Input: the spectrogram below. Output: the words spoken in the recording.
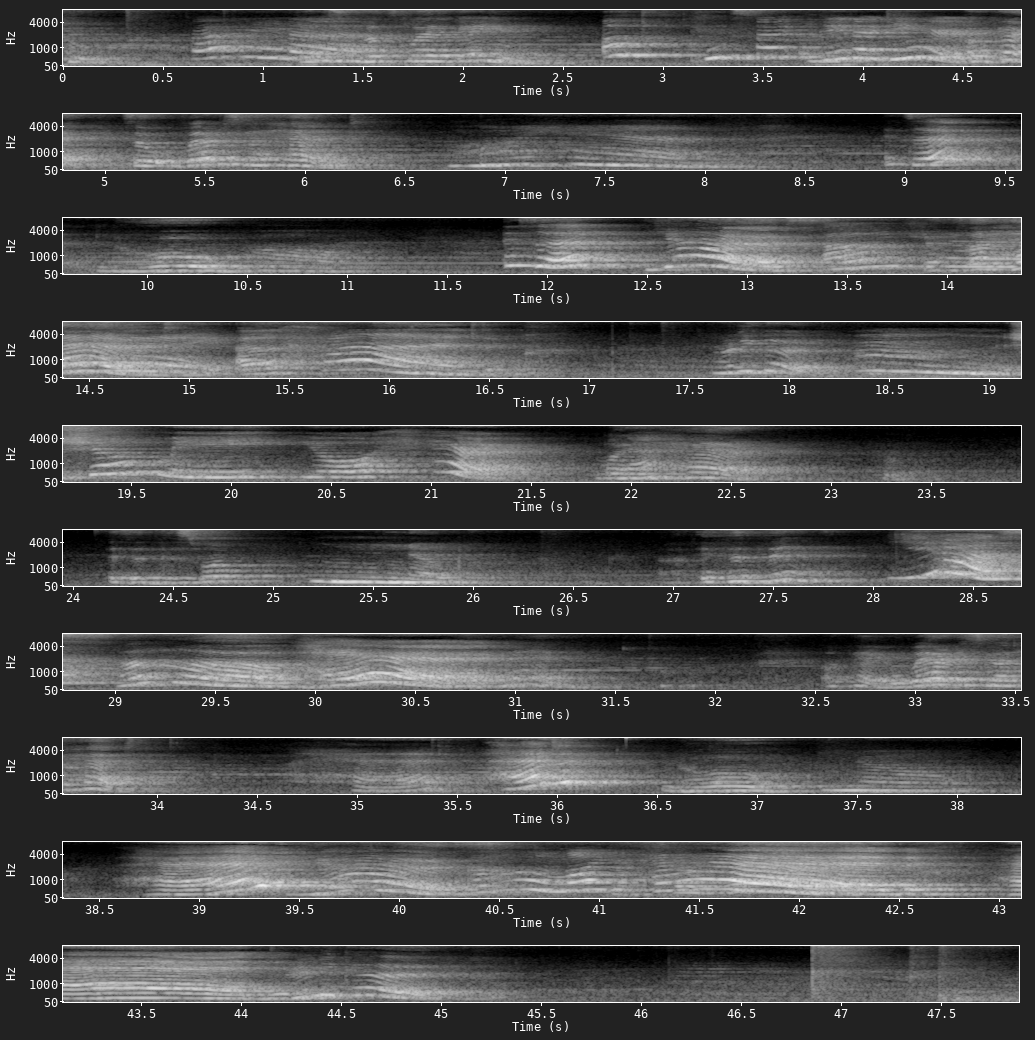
too. Let's, let's play a game. Oh, good, good idea. Okay, so where is your hand? My hand. Is it? No. Oh. Is it? Yes. Okay. That's a hand. A hand. Really good. Hmm. Show me your hair. My Yeah. hair. Is it this one? No. is your head?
